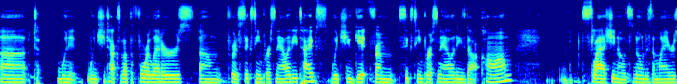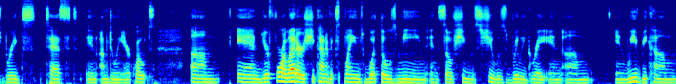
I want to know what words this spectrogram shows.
Uh, when it when she talks about the four letters um, for 16 personality types, which you get from 16personalities.com slash you know it's known as the myers-briggs test and i'm doing air quotes um, and your four letters she kind of explains what those mean. And so she was she was really great and um and we've become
